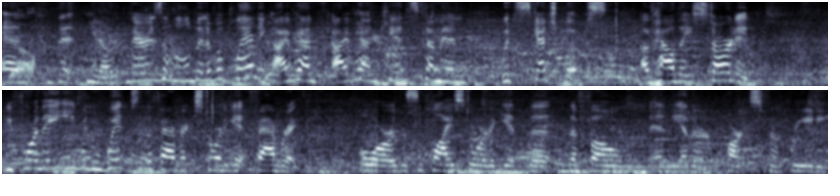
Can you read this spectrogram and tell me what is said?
and that you know there is a little bit of a planning. I've had I've had kids come in with sketchbooks of how they started before they even went to the fabric store to get fabric or the supply store to get the, the foam and the other parts for creating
